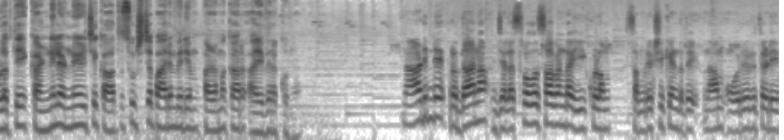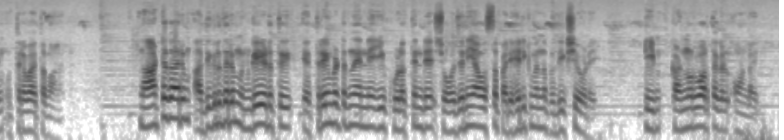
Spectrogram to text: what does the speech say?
കുളത്തെ കണ്ണിൽ എണ്ണയൊഴിച്ച് കാത്തുസൂക്ഷിച്ച പാരമ്പര്യം പഴമക്കാർ അയവിറക്കുന്നു. നാടിന്റെ പ്രധാന ജലസ്രോതസ്സാവേണ്ട ഈ കുളം സംരക്ഷിക്കേണ്ടത് നാം ഓരോരുത്തരുടെയും ഉത്തരവാദിത്തമാണ്. നാട്ടുകാരും അധികൃതരും മുൻകൈയെടുത്ത് എത്രയും പെട്ടെന്ന് തന്നെ ഈ കുളത്തിന്റെ ശോചനീയാവസ്ഥ പരിഹരിക്കുമെന്ന പ്രതീക്ഷയോടെ ടീം കണ്ണൂർ വാർത്തകൾ ഓൺലൈൻ.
